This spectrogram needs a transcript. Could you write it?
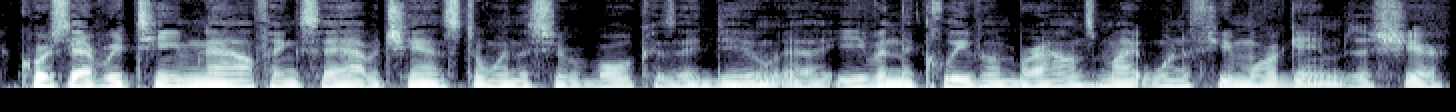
Of course, every team now thinks they have a chance to win the Super Bowl because they do. Uh, even the Cleveland Browns might win a few more games this year.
